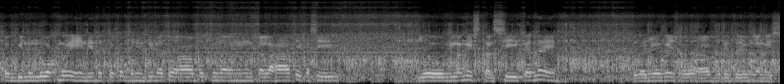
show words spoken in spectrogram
Pag binuluwak mo eh hindi na to hindi na to aabot ng kalahati kasi yung langis talsikan na eh. Tignan nyo guys oh aabot dito yung langis.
